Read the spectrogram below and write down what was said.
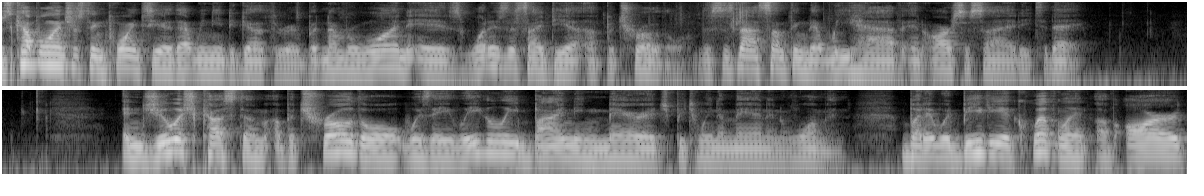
There's a couple interesting points here that we need to go through, but number one is what is this idea of betrothal? This is not something that we have in our society today. In Jewish custom, a betrothal was a legally binding marriage between a man and a woman, but it would be the equivalent of our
